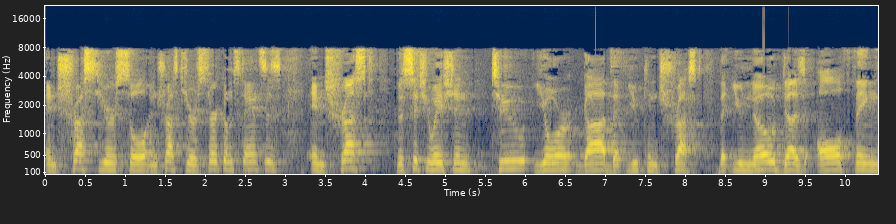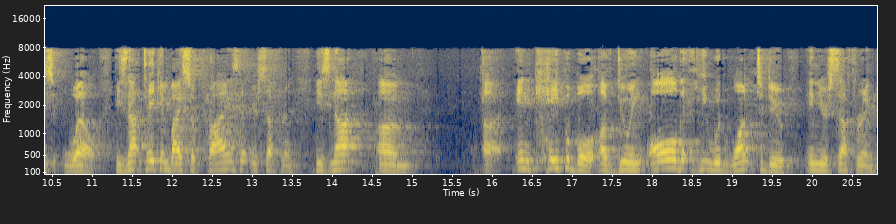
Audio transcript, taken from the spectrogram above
Entrust your soul, entrust your circumstances, entrust the situation to your God that you can trust, that you know does all things well. He's not taken by surprise that you're suffering. He's not um, uh, incapable of doing all that he would want to do in your suffering.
